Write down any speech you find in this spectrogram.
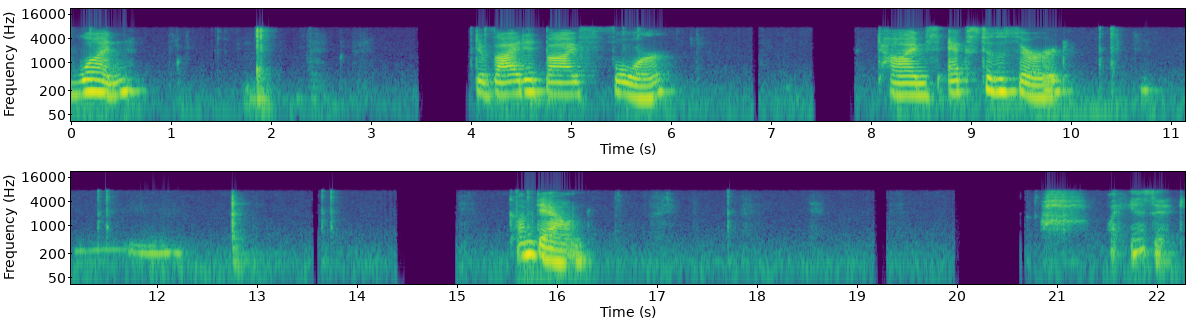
1 divided by 4 times x to the third come down. What is it?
